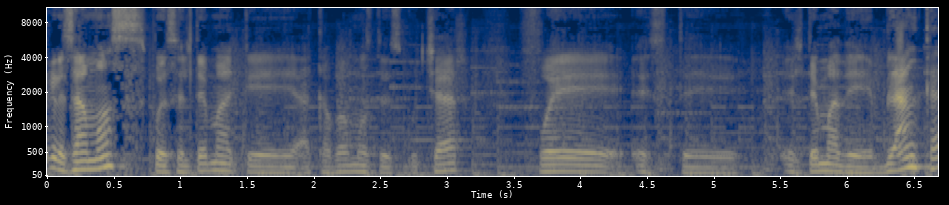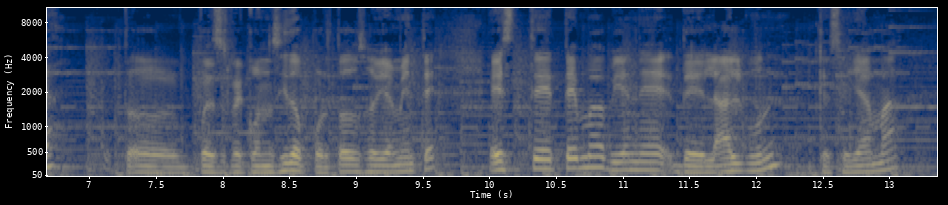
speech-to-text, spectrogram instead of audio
Regresamos, pues el tema que acabamos de escuchar fue este el tema de Blanca, pues reconocido por todos obviamente. Este tema viene del álbum que se llama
